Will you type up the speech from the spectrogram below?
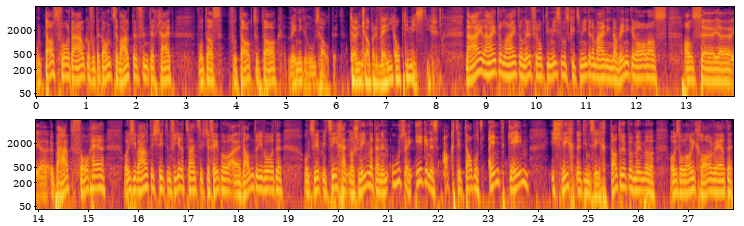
Und das vor den Augen der ganzen Weltöffentlichkeit, wo das von Tag zu Tag weniger aushaltet. Tönst aber wenig optimistisch. Nein, leider, leider nicht. Für Optimismus gibt es meiner Meinung nach weniger Anlass als äh, ja, überhaupt vorher. Unsere Welt ist seit dem 24. Februar eine andere geworden und es wird mit Sicherheit noch schlimmer, denn ein Ausweg, irgendein akzeptables Endgame ist schlicht nicht in Sicht. Darüber müssen wir uns wohl alle klar werden,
